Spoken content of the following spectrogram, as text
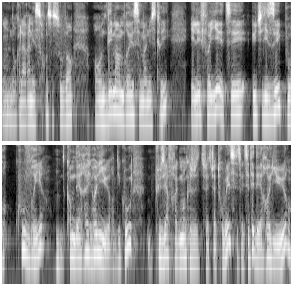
Hein. Donc à la Renaissance, souvent, on démembrait ces manuscrits et les feuillets étaient utilisés pour couvrir comme des reliures. Du coup, plusieurs fragments que j'ai trouvés, c'était des reliures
